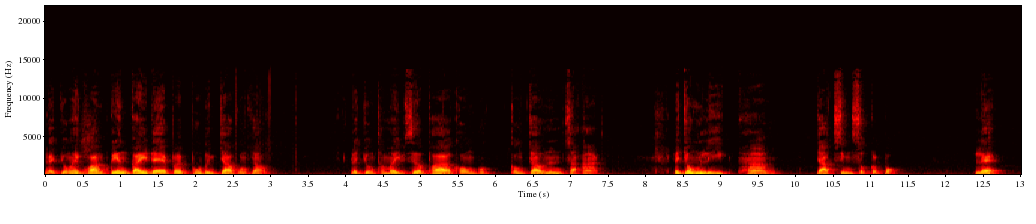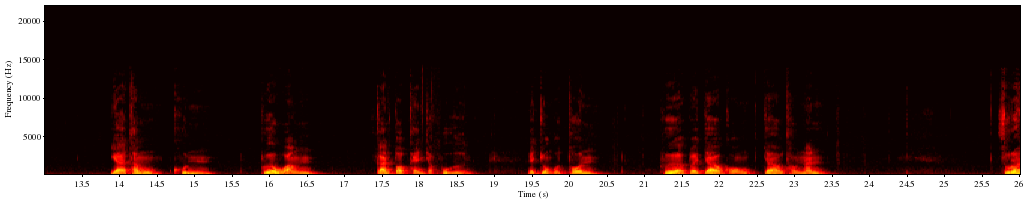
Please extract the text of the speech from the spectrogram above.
และจงให้ความเกรียงไกรแด่พระผู้เป็นเจ้าของเจ้า และจงทำให้เสื้อผ้าของของเจ้านั้นสะอาด และจงหลีกห่างจากสิ่งสกรปรกและอย่าทำคุณเพื่อหวัง การตอบแทนจากผู้อื่น และจงอดทนเพื่อพระเจ้าของเจ้าเท่านั้น สุรา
